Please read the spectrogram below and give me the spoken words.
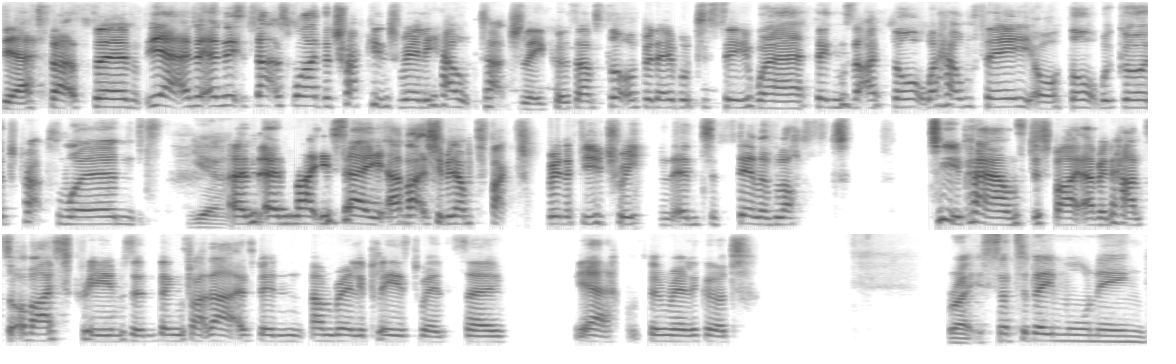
Yes, that's um, yeah, and and it's that's why the tracking's really helped actually because I've sort of been able to see where things that I thought were healthy or thought were good perhaps weren't, Yeah, and and like you say, I've actually been able to factor in a few treats and, and to still have lost two pounds despite having had sort of ice creams and things like that has been I'm really pleased with. So yeah, it's been really good. Right. Saturday morning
